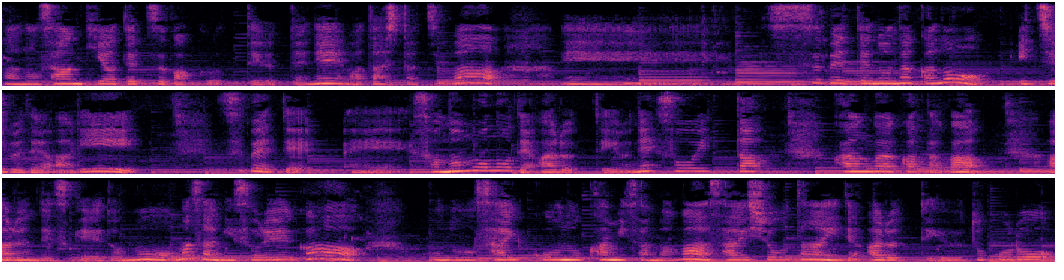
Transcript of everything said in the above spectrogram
あの、サンキア哲学って言ってね、私たちは、えー、全ての中の一部であり、全て、えー、そのものであるっていうねそういった考え方があるんですけれどもまさにそれがこの最高の神様が最小単位であるっていうところ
